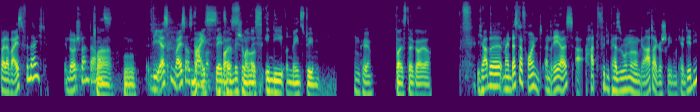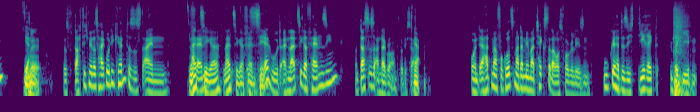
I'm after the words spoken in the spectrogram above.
Bei der Weiß vielleicht? In Deutschland damals? Ah, hm. Die ersten Weißausgaben? Weiß, seltsame weiß Mischung aus Indie und Mainstream. Okay. Weiß der Geier. Ich habe, mein bester Freund Andreas äh, hat für die Persona non grata geschrieben. Kennt ihr die? Ja. Nee. Das dachte ich mir, dass Heiko die kennt. Das ist ein Leipziger, Leipziger Fans. sehr gut, ein Leipziger Fanzine. Und das ist Underground, würde ich sagen. Ja. Und er hat mal vor kurzem hat er mir mal Texte daraus vorgelesen. Uke hätte sich direkt übergeben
